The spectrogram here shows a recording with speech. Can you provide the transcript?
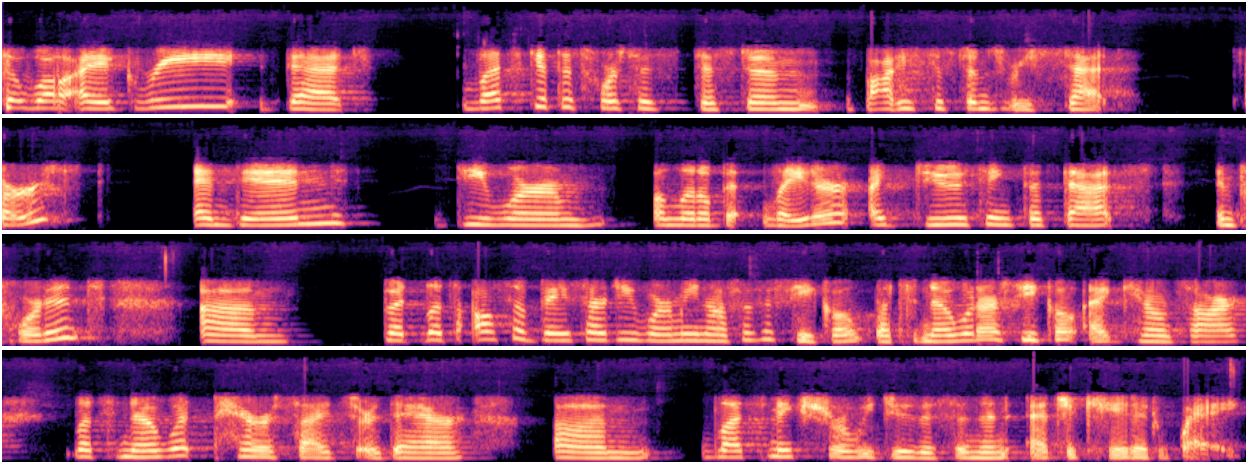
So while I agree that let's get this horse's system, body systems reset first and then deworm a little bit later, I do think that that's important. Um, but let's also base our deworming off of a fecal. Let's know what our fecal egg counts are. Let's know what parasites are there. Um, let's make sure we do this in an educated way.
